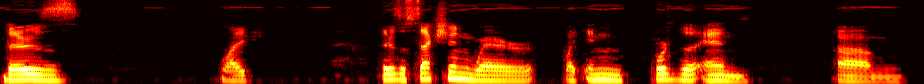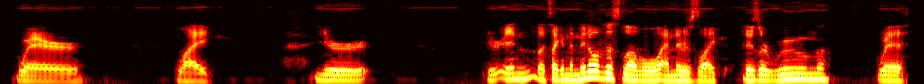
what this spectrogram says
there's like there's a section where like in towards the end um where like you're you're in it's like in the middle of this level and there's like there's a room with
